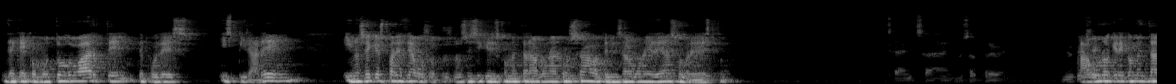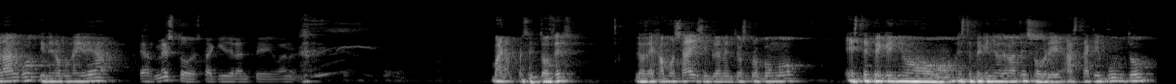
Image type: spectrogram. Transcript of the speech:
de que como todo arte te puedes inspirar en... Y no sé qué os parece a vosotros. No sé si queréis comentar alguna cosa o tenéis alguna idea sobre esto. Chan, chan, no se atreven. Yo ¿Alguno sé. quiere comentar algo? ¿Tienen alguna idea? Ernesto está aquí delante. Bueno, Bueno, pues entonces lo dejamos ahí. Simplemente os propongo este pequeño, este pequeño debate sobre hasta qué punto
